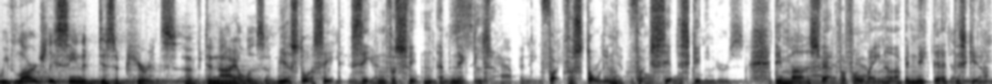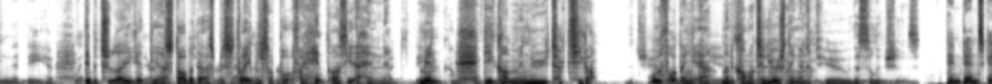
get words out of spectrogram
We've largely seen a disappearance of denialism. Vi har stort set set en forsvinden af benægtelse. Folk forstår det nu, folk ser det ske. Det er meget svært for forurenere at benægte, at det sker. Det betyder ikke, at de har stoppet deres bestræbelser på at forhindre os i at handle, men de er kommet med nye taktikker. Udfordringen er, når det kommer til løsningerne. Den danske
